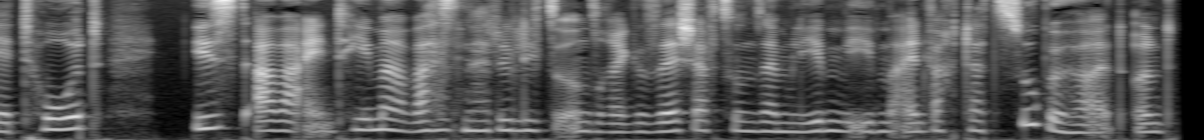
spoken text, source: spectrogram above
Der Tod ist aber ein Thema, was natürlich zu unserer Gesellschaft, zu unserem Leben eben einfach dazugehört. Und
